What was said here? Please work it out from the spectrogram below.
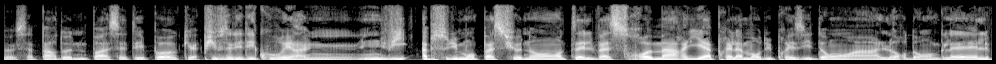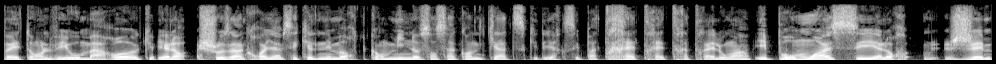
ça, ça pardonne pas à cette époque. Puis vous allez découvrir une, une, vie absolument passionnante. Elle va se remarier après la mort du président à un lord anglais. Elle va être enlevée au Maroc. Et alors, chose incroyable, c'est qu'elle n'est morte qu'en 1954, ce qui veut dire que c'est pas très, très, très, très loin. Et pour moi, c'est alors, j'aime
